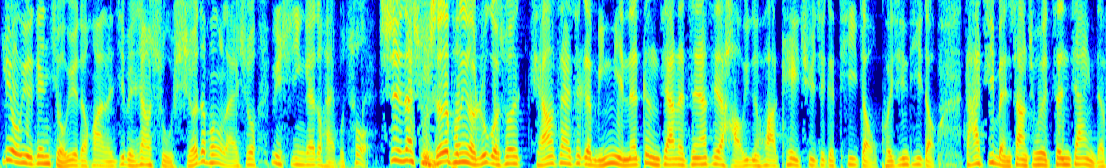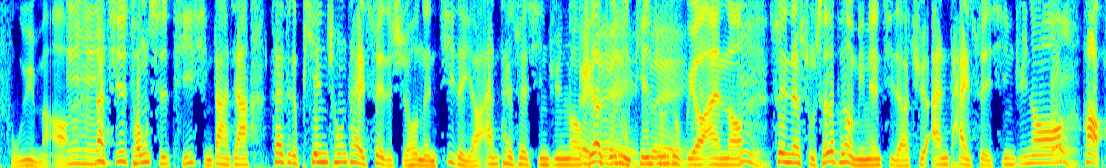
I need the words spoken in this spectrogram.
六月跟九月的话呢，基本上属蛇的朋友来说，运势应该都还不错。是，那属蛇的朋友，如果说想要在这个明年呢更加的增加自己的好运的话，可以去这个踢斗魁星踢斗，它基本上就会增加你的福运嘛啊、哦。那其实同时提醒大家，在这个偏冲太岁的时候呢，你记得也要安太岁星君哦，哎不要觉得你偏冲就不要安哦。嗯所以呢，属蛇的朋友明年记得要去安太岁星君哦。嗯好，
